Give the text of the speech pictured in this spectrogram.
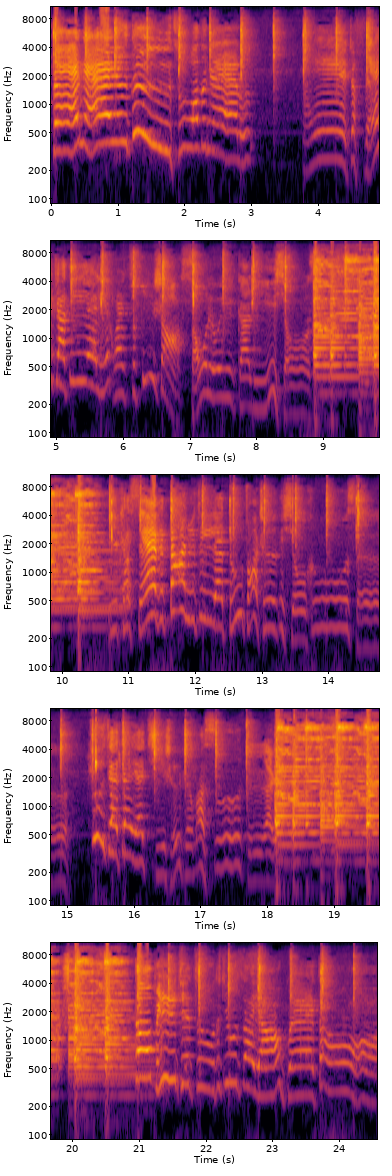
百男人都坐在安楼，哎，这樊家店莲花子背上烧了一个李小三。你看三个大女子也都装成个小后生，就在这也起身这么四个人。到白天走的就是阳关道。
